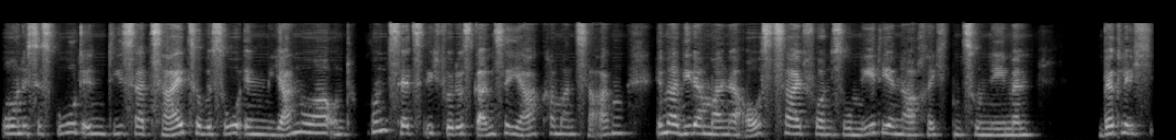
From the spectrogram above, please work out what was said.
Und es ist gut in dieser Zeit, sowieso im Januar und grundsätzlich für das ganze Jahr kann man sagen, immer wieder mal eine Auszeit von so Mediennachrichten zu nehmen, wirklich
